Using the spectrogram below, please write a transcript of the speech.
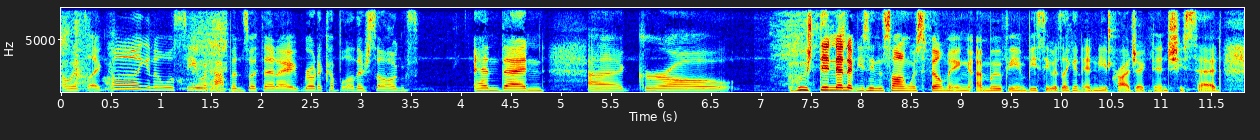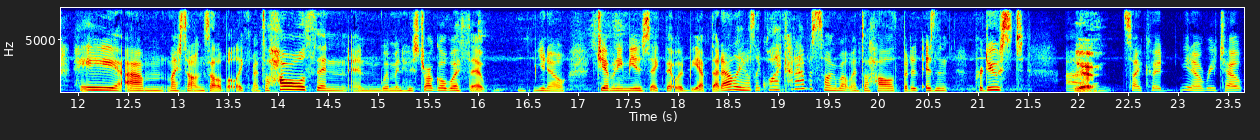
I was like, oh, you know, we'll see what happens with it. I wrote a couple other songs. And then a girl who didn't end up using the song was filming a movie in BC. It was like an indie project, and she said, "Hey, um, my song's all about like mental health and and women who struggle with it. You know, do you have any music that would be up that alley?" And I was like, "Well, I kind of have a song about mental health, but it isn't produced, um, Yeah. so I could you know reach out."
